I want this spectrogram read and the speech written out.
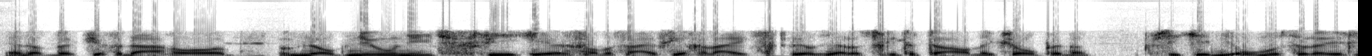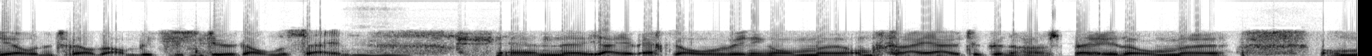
En dat lukt je vandaag al opnieuw niet. Vier keer van de vijf keer gelijk gespeeld. Ja, dat schiet totaal niks op. En dan zit je in die onderste regionen, terwijl de ambities natuurlijk anders zijn. Mm -hmm. En uh, ja, je hebt echt de overwinning om, uh, om vrij uit te kunnen gaan spelen. Om, uh, om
